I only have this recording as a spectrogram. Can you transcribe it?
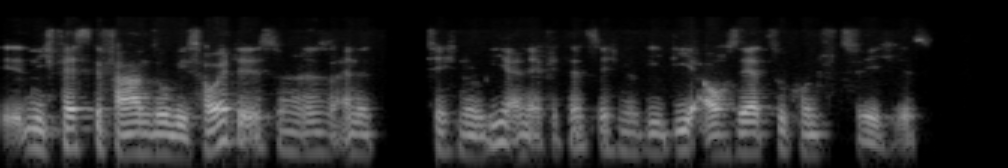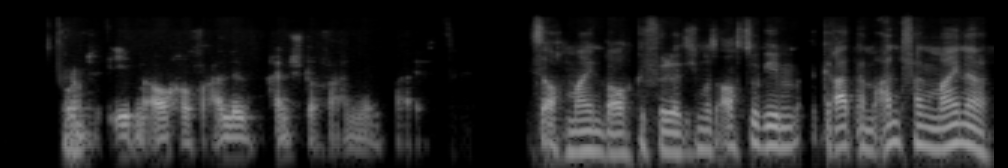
nicht festgefahren, so wie es heute ist, sondern es ist eine Technologie, eine Effizienztechnologie, die auch sehr zukunftsfähig ist und eben auch auf alle Brennstoffe anwendbar ist. Ist auch mein Bauchgefühl. Also ich muss auch zugeben, gerade am Anfang meiner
